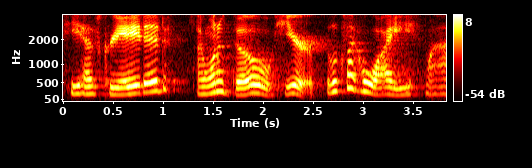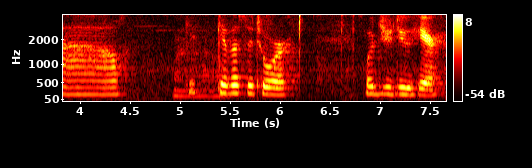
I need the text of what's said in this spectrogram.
he has created. I want to go here. It looks like Hawaii. Wow. G give us a tour. What'd you do here?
